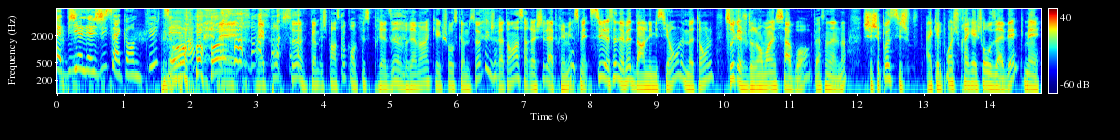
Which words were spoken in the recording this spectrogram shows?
la biologie, ça compte plus. Tiens, Oh! non? mais, mais pour ça, comme je pense pas qu'on puisse prédire vraiment quelque chose comme ça, fait que j'aurais tendance à rejeter la prémisse. Mais si j'essaie de me mettre dans l'émission, mettons, là, c'est sûr que je voudrais au moins le savoir personnellement. Je sais pas si je, à quel point je ferais quelque chose avec, mais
